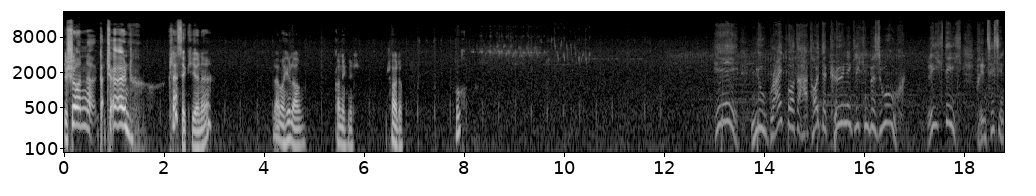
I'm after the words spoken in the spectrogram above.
Ist schon ganz schön Classic hier, ne? Bleib mal hier lang. Kann ich nicht. Schade. Huch. Hey, New Brightwater hat heute königlichen Besuch. Richtig. Prinzessin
